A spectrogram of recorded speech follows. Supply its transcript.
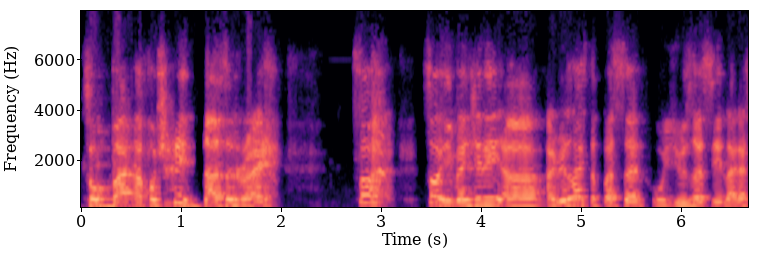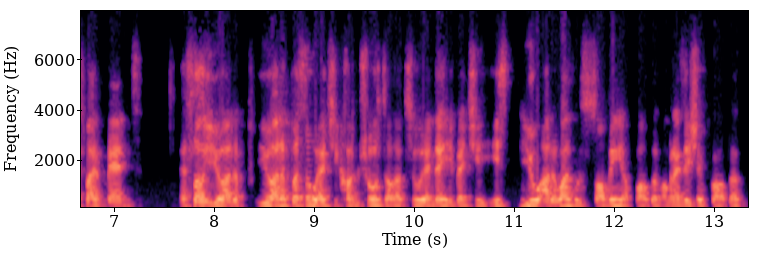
So but unfortunately it doesn't, right? So so eventually uh I realized the person who uses it, like that's what I meant as long as you are the you are the person who actually controls the two, and then eventually is you are the one who's solving your problem, organization problem,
